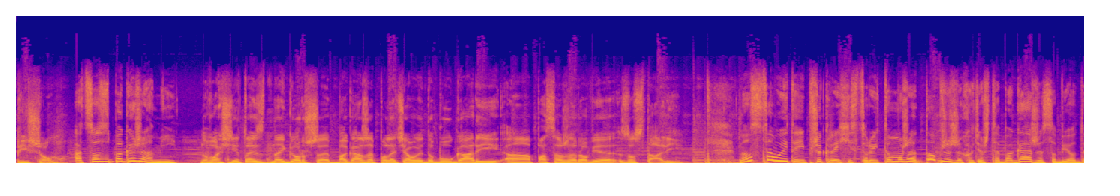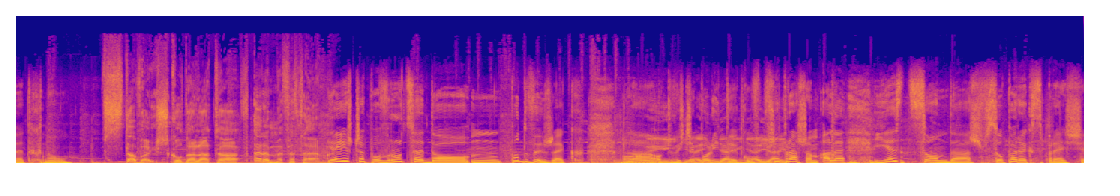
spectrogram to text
piszą. A co z bagażami? No właśnie to jest najgorsze. Bagaże poleciały do Bułgarii, a pasażerowie zostali. No z całej tej przykrej historii to może dobrze, że chociaż te bagaże sobie odetchną. Wstawaj, szkoda lata w RMFFM. Ja jeszcze powrócę do mm, podwyżek dla Oj, oczywiście jaj, polityków. jaj, jaj, jaj. Przepraszam, ale jest sondaż w Super Expressie.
